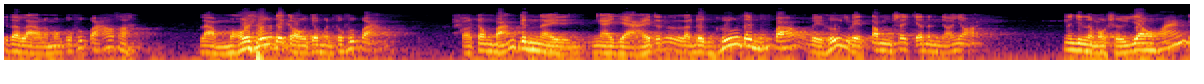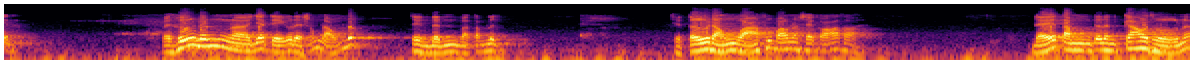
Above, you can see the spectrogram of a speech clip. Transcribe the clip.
chúng ta làm là mong có phước báo thôi. Làm mọi thứ để cầu cho mình có phước báo. Còn trong bản kinh này, ngài dạy đó là đừng hướng tới phước báo, vì hướng như vậy tâm sẽ trở nên nhỏ nhoi. Nó như là một sự giao hoán vậy đó. Phải hướng đến à, giá trị của đời sống đạo đức thiền định và tâm linh. Thì tự động quả phước báo nó sẽ có thôi. Để tâm trở nên cao thượng đó,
